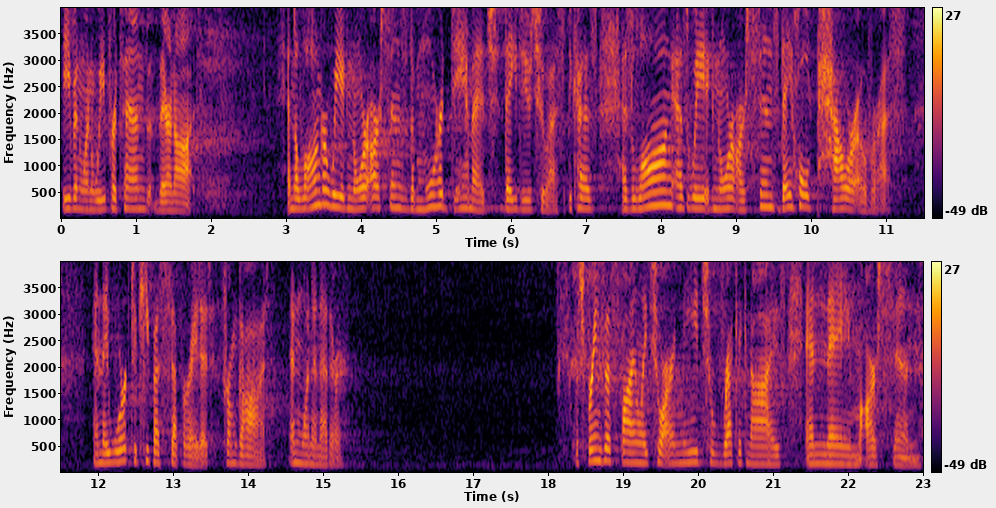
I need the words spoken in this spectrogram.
even when we pretend they're not. And the longer we ignore our sins, the more damage they do to us. Because as long as we ignore our sins, they hold power over us and they work to keep us separated from God and one another. Which brings us finally to our need to recognize and name our sin.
